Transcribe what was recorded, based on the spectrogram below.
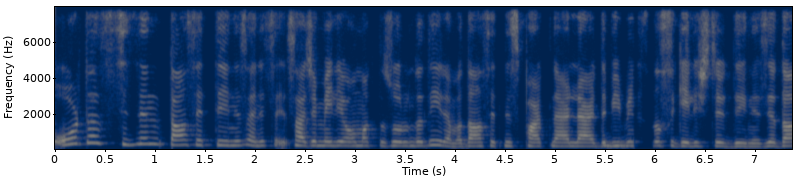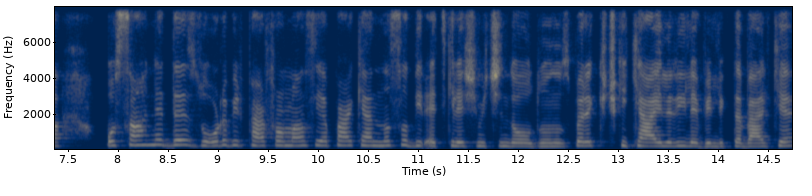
Orada sizin dans ettiğiniz hani sadece Melih olmak da zorunda değil ama dans ettiğiniz partnerlerde birbirinizi nasıl geliştirdiğiniz ya da o sahnede zorlu bir performansı yaparken nasıl bir etkileşim içinde olduğunuz böyle küçük hikayeleriyle birlikte belki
